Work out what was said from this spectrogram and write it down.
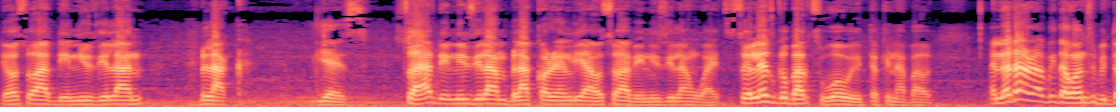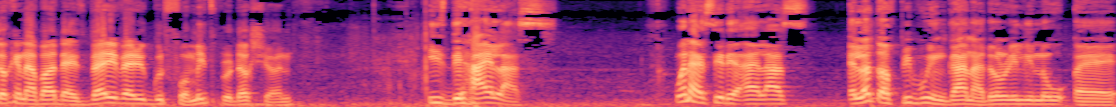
They also have the New Zealand black. Yes. So I have the New Zealand black currently. I also have a New Zealand white. So let's go back to what we we're talking about. Another rabbit I want to be talking about that is very, very good for meat production is the Hylas. When I say the Hylas, a lot of people in Ghana don't really know uh,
